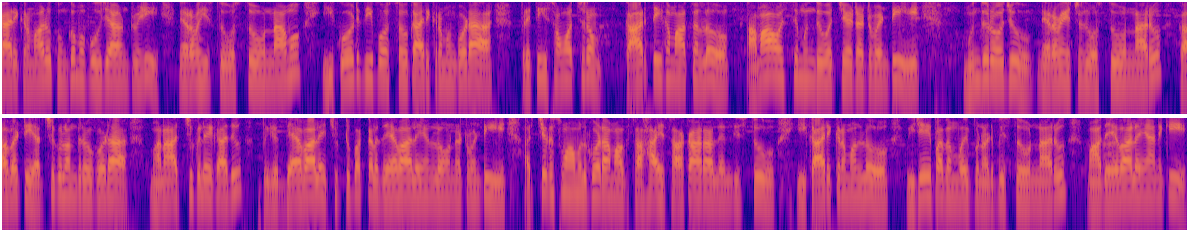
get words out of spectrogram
కార్యక్రమాలు కుంకుమ పూజ వంటివి నిర్వహిస్తూ వస్తూ ఉన్నాము. ఈ కోటి దీపోత్సవ కార్యక్రమం కూడా ప్రతి సంవత్సరం కార్తీక మాసంలో అమావాస్య ముందు వచ్చేటటువంటి ముందు రోజు నిర్వహించి వస్తూ ఉన్నారు. కాబట్టి అర్చకులందరూ కూడా మన అర్చకులే కాదు దేవాలయ చుట్టుపక్కల దేవాలయంలో ఉన్నటువంటి అర్చక స్వాములు కూడా మాకు సహాయ సహకారాలు అందిస్తూ ఈ కార్యక్రమంలో విజయపదం వైపు నడిపిస్తూ ఉన్నారు. మా దేవాలయానికి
